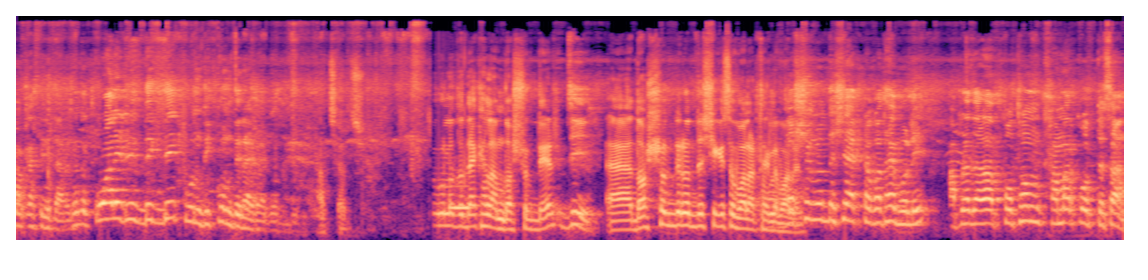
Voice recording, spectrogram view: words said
আমার কাছে নিতে হবে। কিন্তু কোয়ালিটির দিক দিয়ে কোন দিক কমতে নাই ভাই আচ্ছা আচ্ছা। ওগুলো তো দেখালাম দর্শকদের। জি। দর্শকদের উদ্দেশ্যে কিছু বলার থাকলে বলেন। দর্শকের উদ্দেশ্যে একটা কথাই বলি আপনারা যারা প্রথম খামার করতে চান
